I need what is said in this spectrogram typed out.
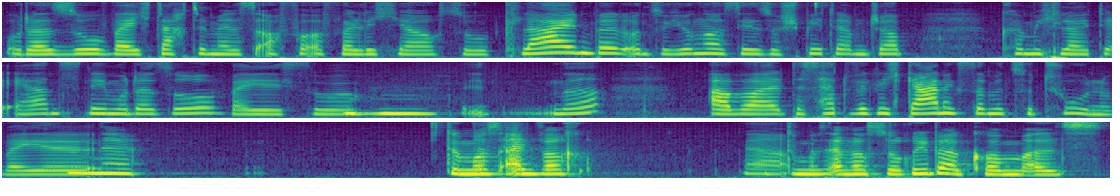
oder so, weil ich dachte mir das auch vor oft, weil ich ja auch so klein bin und so jung aussehe, so später im Job können mich Leute ernst nehmen oder so, weil ich so, Mhm. ne? Aber das hat wirklich gar nichts damit zu tun, weil, Nee. Du musst einfach, ja, du musst einfach so rüberkommen als,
